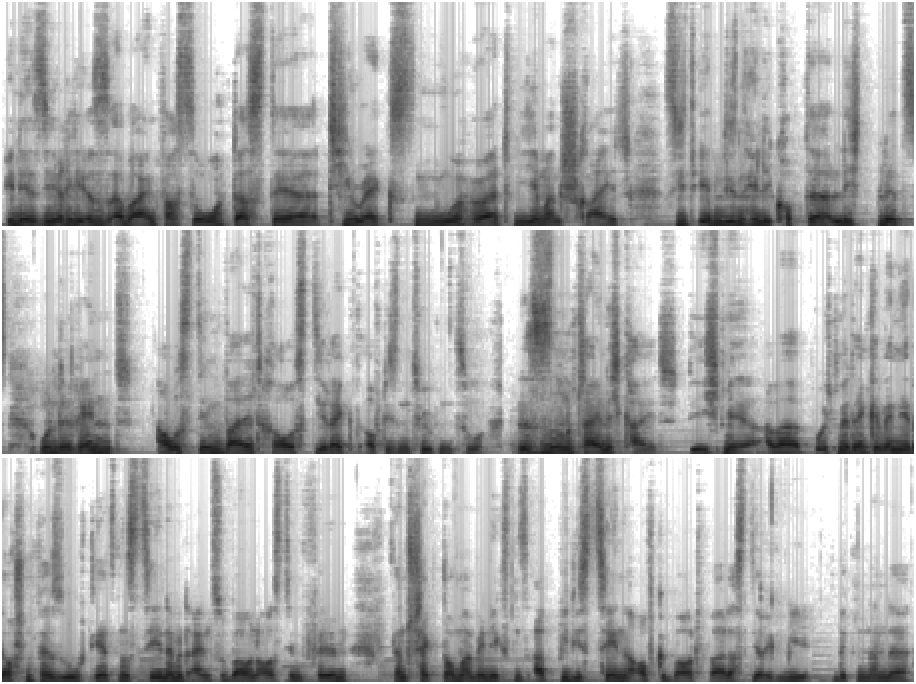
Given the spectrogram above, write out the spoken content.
In der Serie ist es aber einfach so, dass der T-Rex nur hört, wie jemand schreit, sieht eben diesen Helikopterlichtblitz und rennt aus dem Wald raus direkt auf diesen Typen zu. Das ist nur eine Kleinigkeit, die ich mir, aber wo ich mir denke, wenn ihr doch schon versucht, jetzt eine Szene mit einzubauen aus dem Film, dann checkt doch mal wenigstens ab, wie die Szene aufgebaut war, dass die irgendwie miteinander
